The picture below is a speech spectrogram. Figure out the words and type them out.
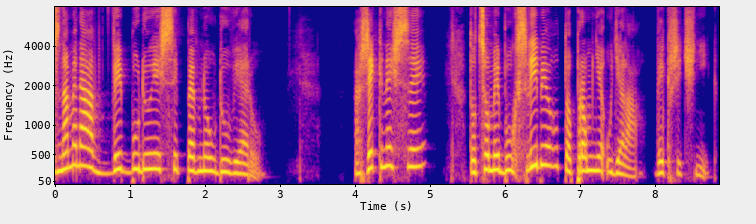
znamená, vybuduješ si pevnou důvěru. A řekneš si, to, co mi Bůh slíbil, to pro mě udělá. Vykřičník.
